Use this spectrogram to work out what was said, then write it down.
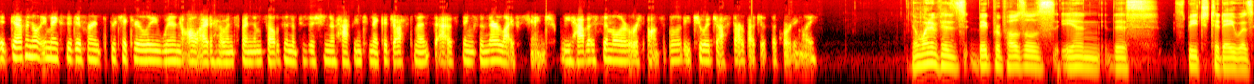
it definitely makes a difference, particularly when all Idahoans find themselves in a position of having to make adjustments as things in their lives change. We have a similar responsibility to adjust our budgets accordingly. Now, one of his big proposals in this speech today was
